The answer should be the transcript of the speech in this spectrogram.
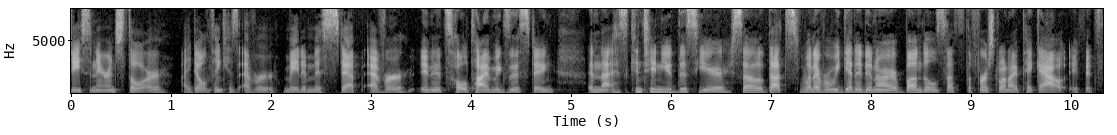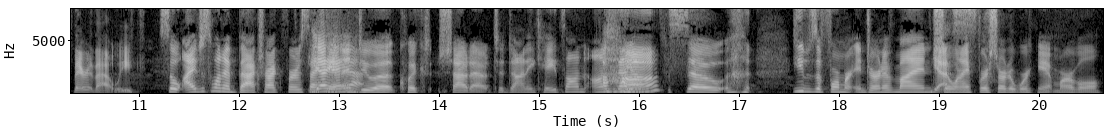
Jason Aaron's Thor, I don't think has ever made a misstep ever in its whole time existing. And that has continued this year. So that's whenever we get it in our bundles, that's the first one I pick out if it's there that week. So I just want to backtrack for a second yeah, yeah, yeah. and do a quick shout out to Donny Cates on, on uh-huh. So he was a former intern of mine. Yes. So when I first started working at Marvel,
